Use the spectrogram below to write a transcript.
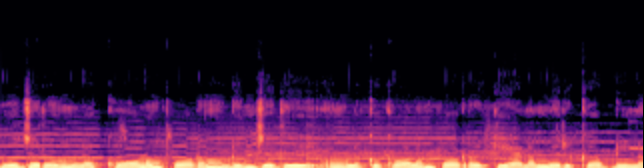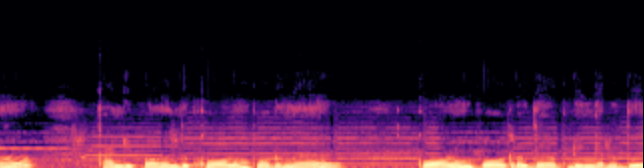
பூஜை ரூமில் கோலம் போட முடிஞ்சது. உங்களுக்கு கோலம் போடுறதுக்கு இடம் இருக்குது அப்படின்னா கண்டிப்பாக வந்து கோலம் போடுங்க. கோலம் போடுறது அப்படிங்கிறது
